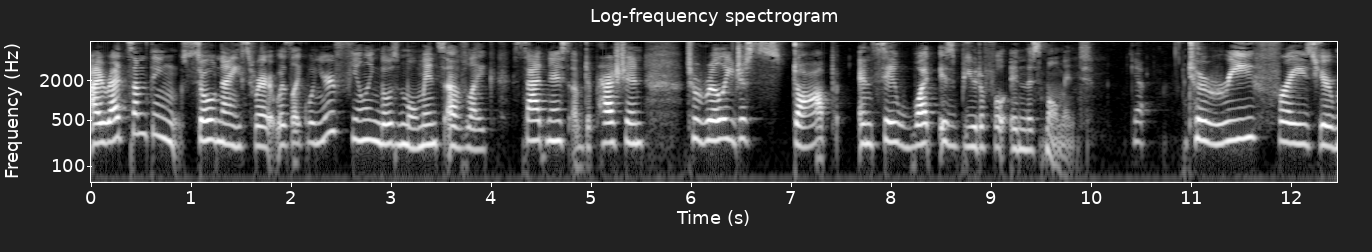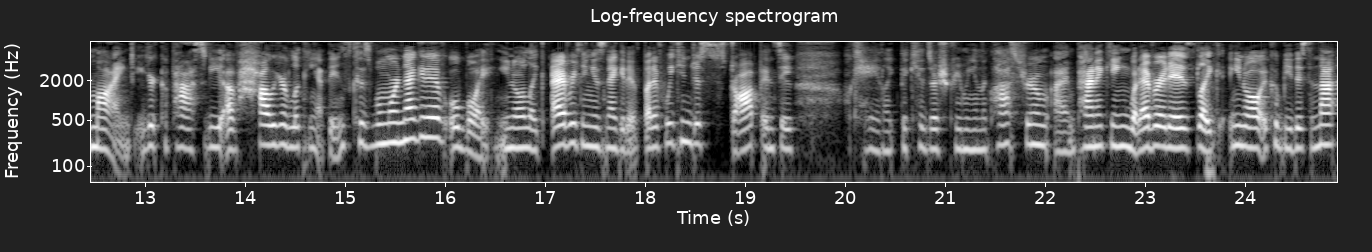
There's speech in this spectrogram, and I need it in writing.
I read something so nice where it was like when you're feeling those moments of like sadness, of depression, to really just stop and say, what is beautiful in this moment? yep to rephrase your mind, your capacity of how you're looking at things. Because when we're negative, oh boy, you know, like everything is negative. But if we can just stop and say, okay, like the kids are screaming in the classroom, I'm panicking, whatever it is, like, you know, it could be this and that.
